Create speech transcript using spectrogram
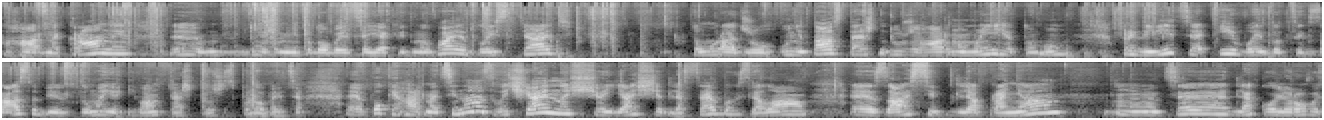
гарне. Крани. е, Дуже мені подобається, як відмиває, блистять. Тому раджу унітаз теж дуже гарно миє, тому придивіться і ви до цих засобів, думаю, і вам теж дуже сподобається. Е, Поки гарна ціна, звичайно, що я ще для себе взяла е, засіб для прання. Це для кольорових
